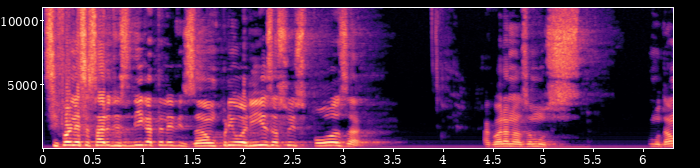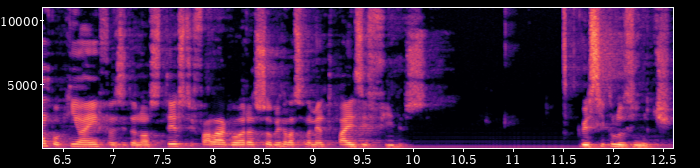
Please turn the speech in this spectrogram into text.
Se for necessário, desliga a televisão. Prioriza a sua esposa. Agora nós vamos mudar um pouquinho a ênfase do nosso texto e falar agora sobre o relacionamento pais e filhos versículo 20.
